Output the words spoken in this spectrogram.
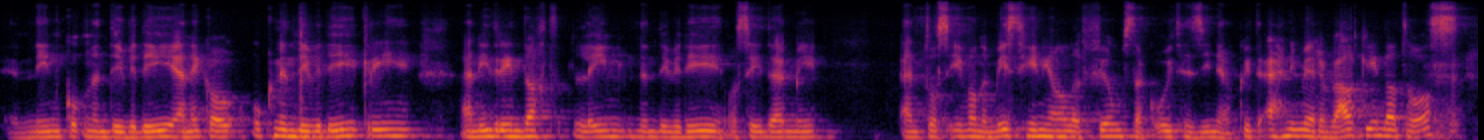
een koopt een dvd en ik had ook een dvd gekregen. En iedereen dacht, lame, een dvd, wat zei je daarmee? En het was een van de meest geniale films dat ik ooit gezien heb. Ik weet echt niet meer welke een dat was.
